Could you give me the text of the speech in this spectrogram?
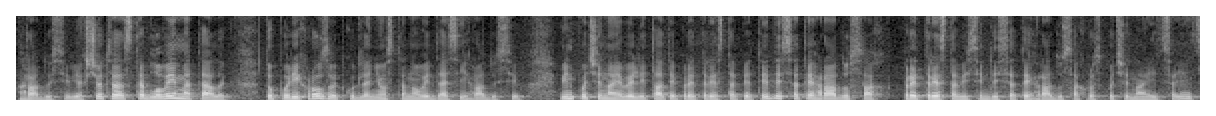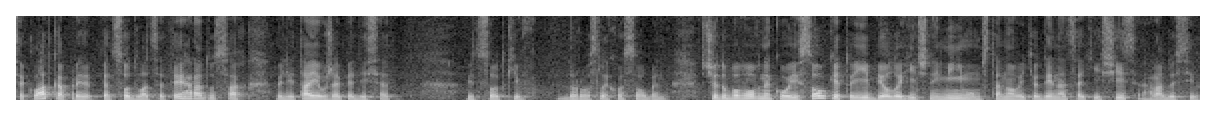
градусів. Якщо це стебловий метелик, то поріг розвитку для нього становить 10 градусів. Він починає вилітати при 350 градусах, при 380 градусах розпочинається яйцекладка, при 520 градусах вилітає вже 50% дорослих особин. Щодо бавовникової совки, то її біологічний мінімум становить 11,6 градусів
